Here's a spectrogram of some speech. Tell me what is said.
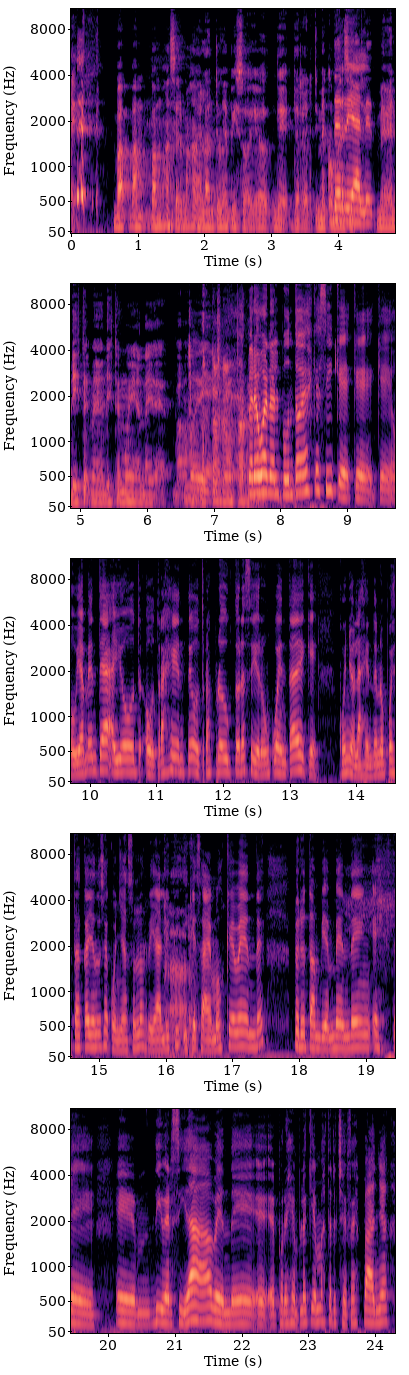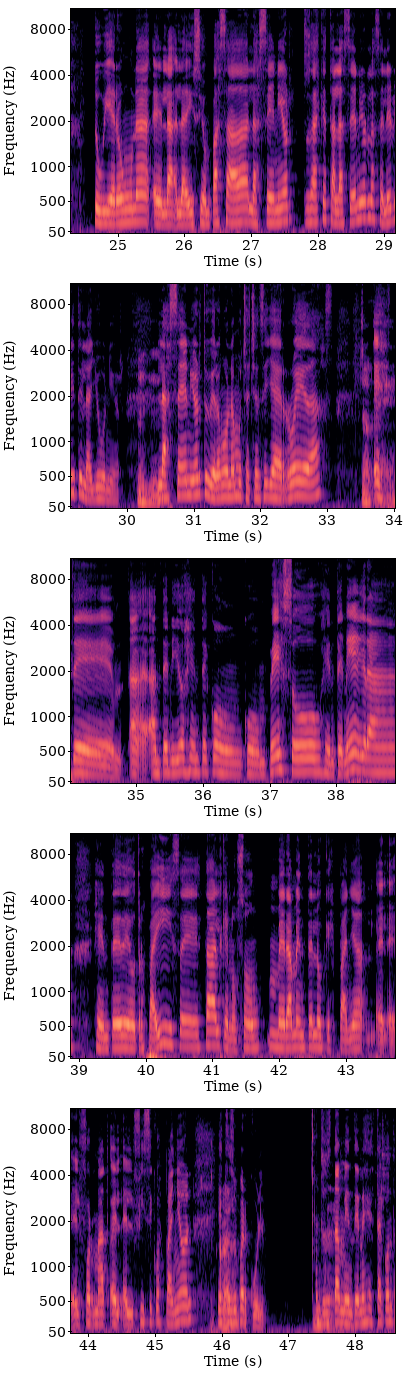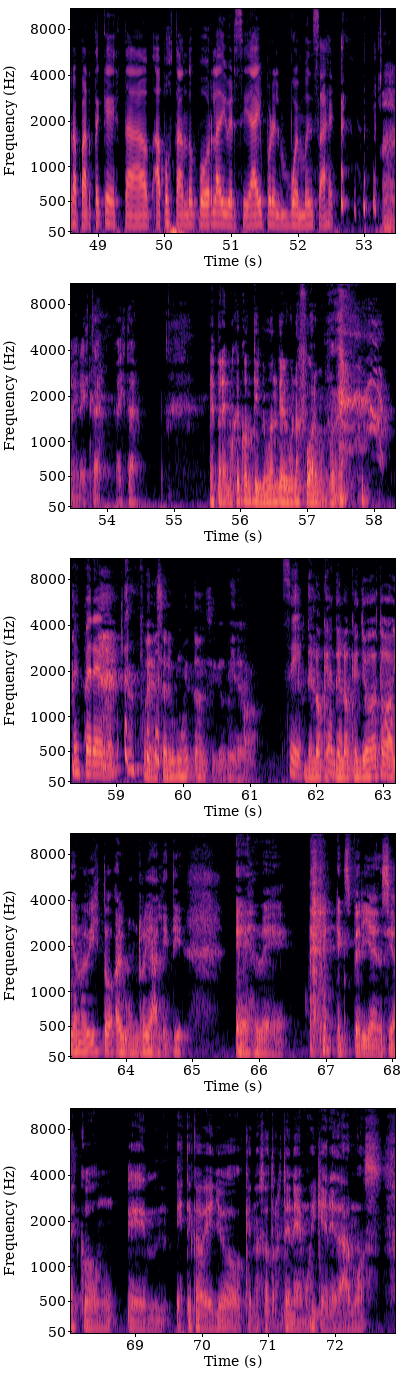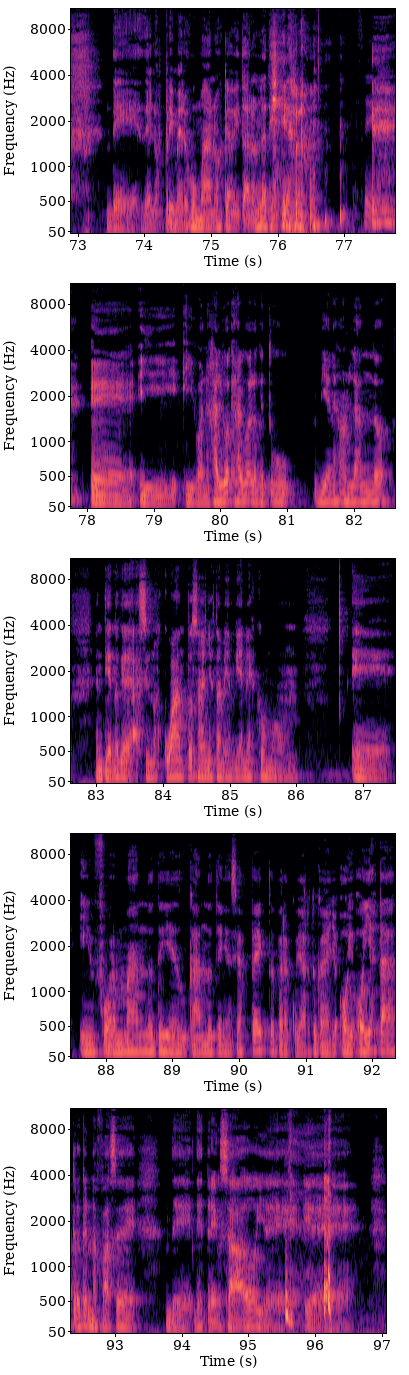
vamos a hacer más adelante un episodio de, de reality. Me de reality. Me vendiste, me vendiste muy bien la idea. Vamos muy bien. Pero bueno, el punto es que sí, que, que, que obviamente hay otra, otra gente, otras productoras se dieron cuenta de que, coño, la gente no puede estar cayéndose a coñazo en los reality y que sabemos que vende, pero también venden este em, diversidad, vende, eh, eh, por ejemplo, aquí en Masterchef España tuvieron una, eh, la, edición pasada, la senior, tú sabes que está la senior, la celebrity y la junior. La senior tuvieron una muchacha en silla de ruedas. Este, han tenido gente con, con peso, gente negra, gente de otros países, tal, que no son meramente lo que España, el, formato, el, físico español, está súper cool. Entonces también tienes esta contraparte que está apostando por la diversidad y por el buen mensaje. Ah, mira, ahí está, ahí está. Esperemos que continúen de alguna forma, porque... Esperemos. Puede ser muy tóxico, mira. Sí. De lo, que, de lo que yo todavía no he visto algún reality es de experiencias con em, este cabello que nosotros tenemos y que heredamos de, de los primeros humanos que habitaron la Tierra. Sí. Eh, y, y, bueno, es algo, es algo de lo que tú vienes hablando, entiendo que hace unos cuantos años también vienes como eh, informándote y educándote en ese aspecto para cuidar tu cabello. Hoy, hoy está creo que en la fase de, de, trenzado y de,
